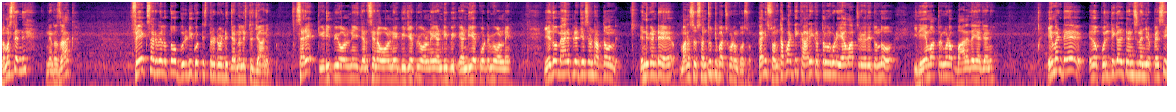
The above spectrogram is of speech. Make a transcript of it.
నమస్తే అండి నేను రజాక్. ఫేక్ సర్వేలతో బురిడి కొట్టిస్తున్నటువంటి జర్నలిస్ట్ జానీ. సరే టీడీపీ వాళ్ళని జనసేన వాళ్ళని బీజేపీ వాళ్ళని ఎన్డీబీ ఎన్డీఏ కూటమి వాళ్ళని ఏదో మ్యానిపులేట్ చేసి ఉంటే అర్థం ఉంది. ఎందుకంటే మనసు సంతృప్తి పరచుకోవడం కోసం. కానీ సొంత పార్టీ కార్యకర్తలను కూడా ఏమార్చడం ఏదైతే ఉందో ఇది ఏమాత్రం కూడా బాలేదయ్యా జానీ. ఏమంటే ఏదో పొలిటికల్ టెన్షన్ అని చెప్పేసి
